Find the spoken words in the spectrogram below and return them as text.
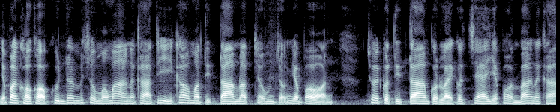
ยาพรขอขอบคุณท่านผู้ชมมาก ๆ นะคะ ที่เข้ามาติดตามรับชมช่องยาพรช่วยกดติดตามกดไลค์กดแชร์ยาพรบ้างนะคะ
